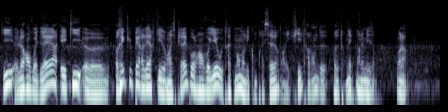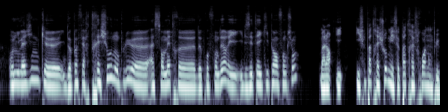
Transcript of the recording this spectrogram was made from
qui leur envoie de l'air et qui euh, récupère l'air qu'ils ont respiré pour le renvoyer au traitement dans les compresseurs, dans les filtres avant de retourner dans la maison. Voilà. On imagine qu'il doit pas faire très chaud non plus euh, à 100 mètres euh, de profondeur. Ils étaient équipés en fonction? Bah alors, il, il fait pas très chaud, mais il fait pas très froid non plus.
